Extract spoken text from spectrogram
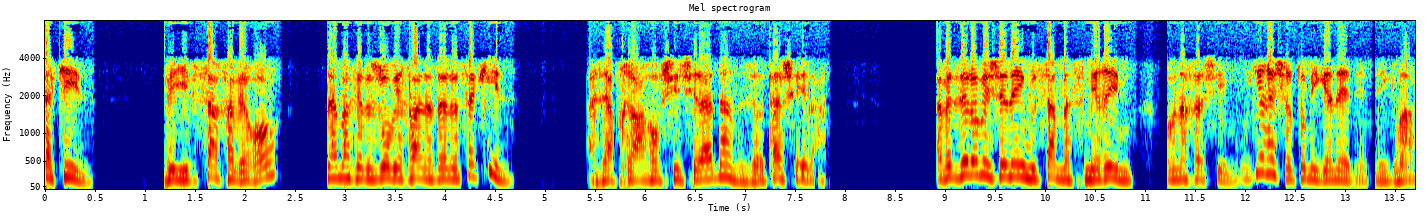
סכין ויבשר חברו, למה הקדוש ברוך הוא בכלל נתן לו סכין? אז זה הבחירה החופשית של האדם, זו אותה שאלה. אבל זה לא משנה אם הוא שם מסמירים או נחשים, הוא גירש אותו מגן עדן, נגמר.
